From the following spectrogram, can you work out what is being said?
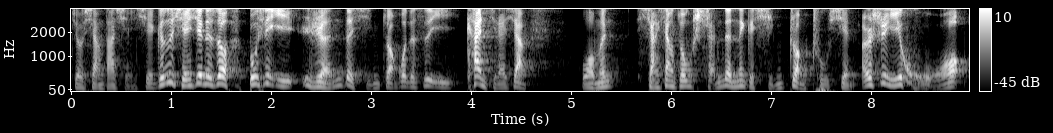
就向他显现，可是显现的时候不是以人的形状，或者是以看起来像我们想象中神的那个形状出现，而是以火，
